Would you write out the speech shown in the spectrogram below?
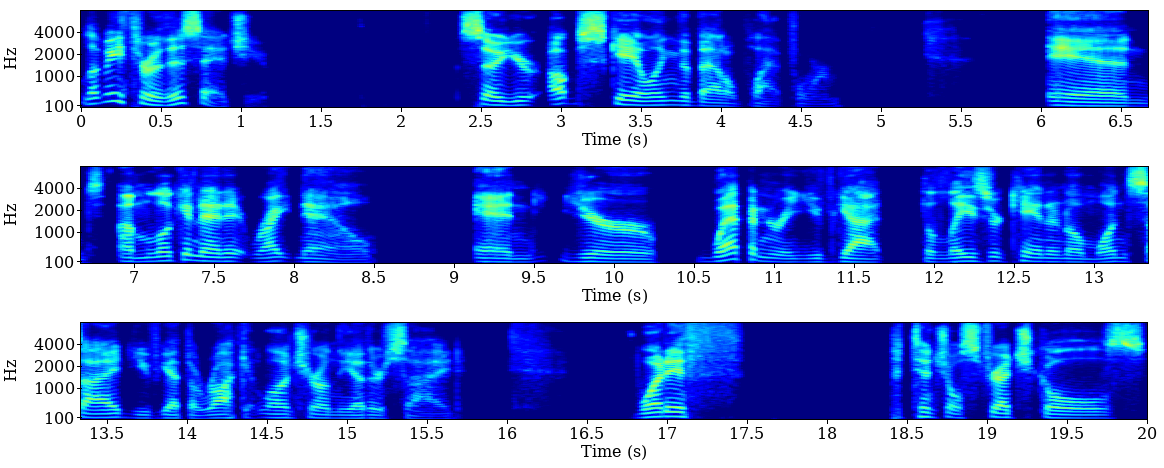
Let me throw this at you. So you're upscaling the battle platform, and I'm looking at it right now, and your weaponry, you've got the laser cannon on one side, you've got the rocket launcher on the other side. What if potential stretch goals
